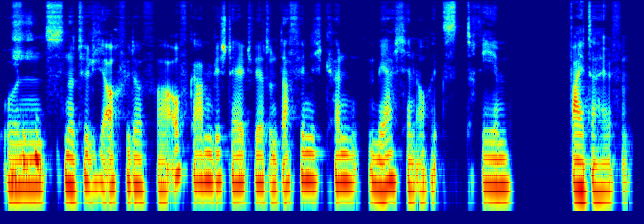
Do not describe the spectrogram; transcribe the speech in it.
und natürlich auch wieder vor Aufgaben gestellt wird. Und da finde ich, können Märchen auch extrem weiterhelfen.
